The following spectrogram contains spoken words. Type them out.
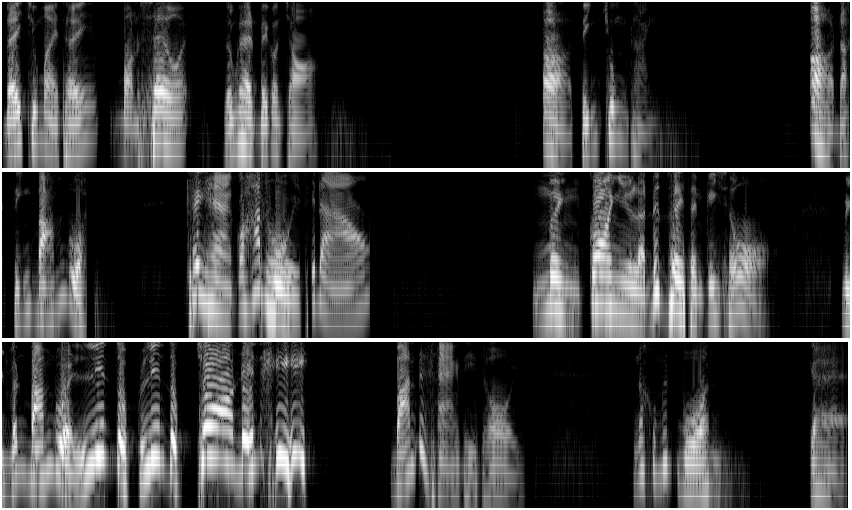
đấy, chúng mày thấy bọn sale ấy giống hệt mấy con chó. Ở tính trung thành, ở đặc tính bám đuổi. Khách hàng có hát hủi thế nào? Mình coi như là đứt dây thần kinh xấu hổ. Mình vẫn bám đuổi liên tục liên tục cho đến khi bán được hàng thì thôi. Nó không biết buồn kể.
